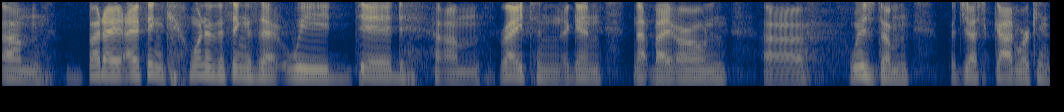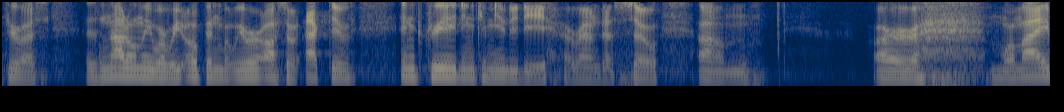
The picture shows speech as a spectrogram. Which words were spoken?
Um, but I, I, think one of the things that we did um, right, and again, not by our own uh, wisdom, but just God working through us. Is not only were we open, but we were also active in creating community around us. So, um, our well, my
